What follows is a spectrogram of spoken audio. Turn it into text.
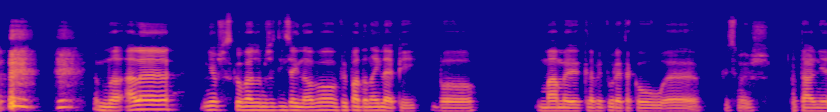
no, ale mimo wszystko uważam, że designowo wypada najlepiej, bo mamy klawiaturę taką, e, powiedzmy już totalnie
